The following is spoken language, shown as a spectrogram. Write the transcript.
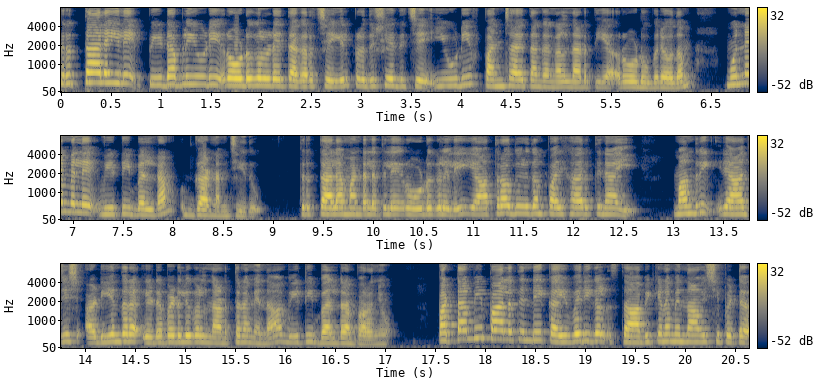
തൃത്താലയിലെ പി ഡബ്ല്യു ഡി റോഡുകളുടെ തകർച്ചയിൽ പ്രതിഷേധിച്ച് യു ഡി എഫ് പഞ്ചായത്ത് അംഗങ്ങൾ നടത്തിയ റോഡ് ഉപരോധം മുൻ M L A V T Balram ഉദ്ഘാടനം ചെയ്തു. തൃത്താല മണ്ഡലത്തിലെ റോഡുകളിലെ യാത്രാ ദുരിതം പരിഹാരത്തിനായി മന്ത്രി രാജേഷ് അടിയന്തര ഇടപെടലുകൾ നടത്തണമെന്ന് വി ടി ബൽറാം പറഞ്ഞു. പട്ടാമ്പി പാലത്തിന്റെ കൈവരികൾ സ്ഥാപിക്കണമെന്നാവശ്യപ്പെട്ട്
